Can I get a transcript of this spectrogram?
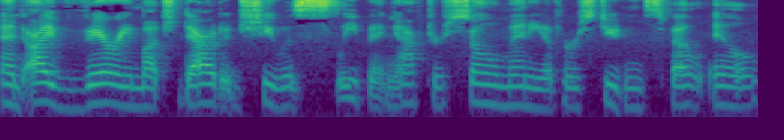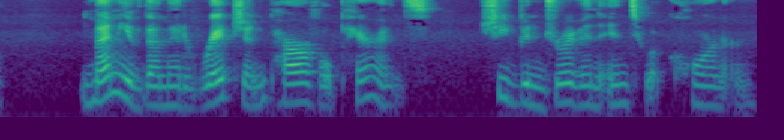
and I very much doubted she was sleeping after so many of her students fell ill. Many of them had rich and powerful parents. She'd been driven into a corner.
